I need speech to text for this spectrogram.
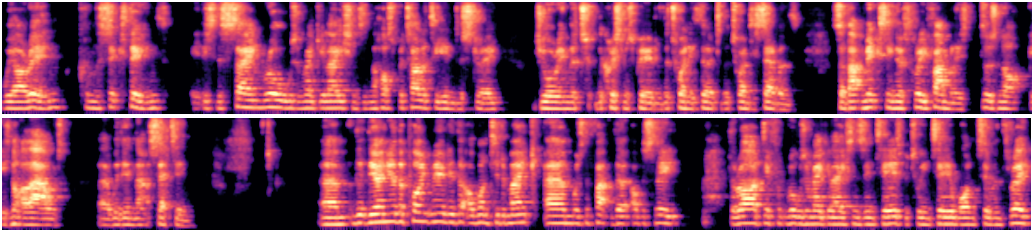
we are in come the 16th, it is the same rules and regulations in the hospitality industry during the, the Christmas period of the 23rd to the 27th. So that mixing of three families does not is not allowed uh, within that setting. Um, the, the only other point really that I wanted to make um, was the fact that obviously there are different rules and regulations in tiers between tier one, two and three.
